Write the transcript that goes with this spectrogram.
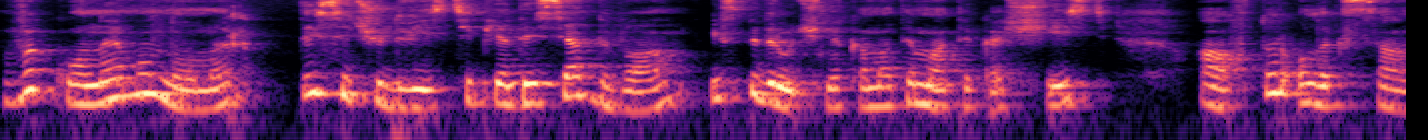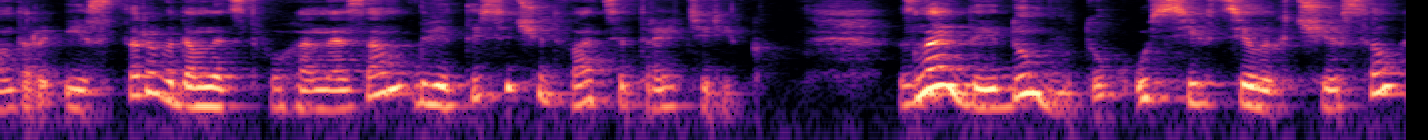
Виконуємо номер 1252 із підручника Математика 6, автор Олександр Істер, видавництво Генеза 2023 рік. Знайди добуток усіх цілих чисел,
